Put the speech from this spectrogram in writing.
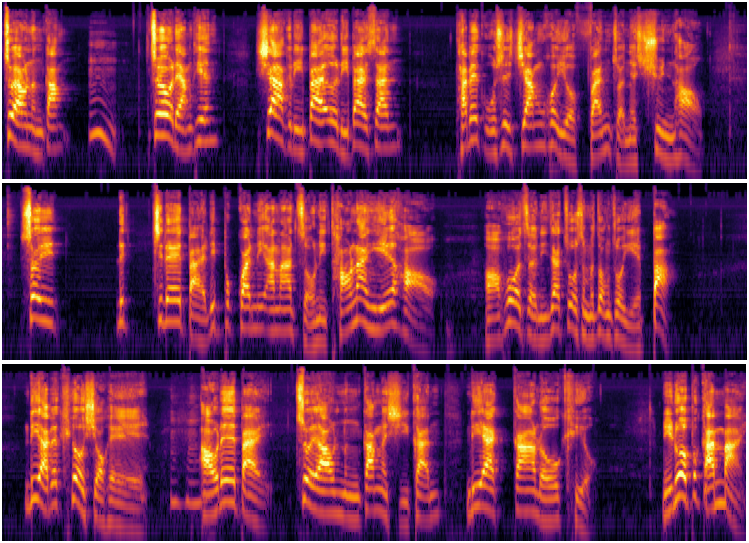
最好能刚，嗯，最后两天，下个礼拜二、礼拜三，台北股市将会有反转的讯号，所以你这礼拜你不管你按哪走，你逃难也好啊，或者你在做什么动作也罢，你也要 Q 熟的，后礼拜最后两天的时间，你要加楼 Q。你如果不敢买，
